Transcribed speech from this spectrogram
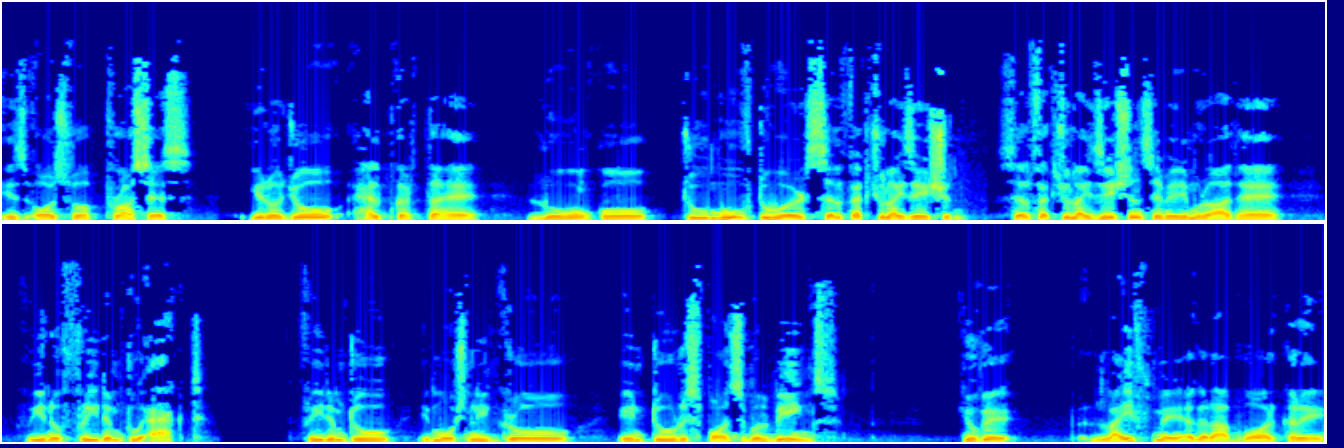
is also a process you know جو ہیلپ کرتا ہے لوگوں کو to move toward self actualization self actualization سے میری مراد ہے you know freedom to act freedom to emotionally grow into responsible beings کیونکہ لائف میں اگر آپ غور کریں،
